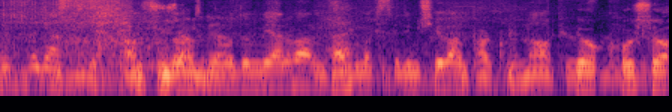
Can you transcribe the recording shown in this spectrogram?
Hızlı gel. Parkurda hatırlamadığın bir yer var mı? Sormak istediğin bir şey var mı parkurda? Ne yapıyorsun? Yok koşu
